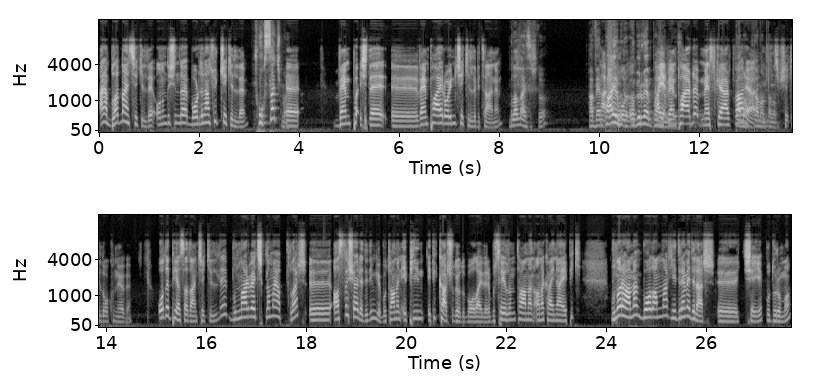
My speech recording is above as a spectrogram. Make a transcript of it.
Aynen Bloodlines çekildi. Onun dışında Borderlands 3 çekildi. Çok saçma. Ee, Vamp işte e, Vampire oyunu çekildi bir tane. Bloodlines işte o. Ha Vampire mı? doğru. Öbür Vampire Hayır diyorsun? Vampire'da Masquerade var Tamam, ya. tamam, tamam. bir şekilde okunuyor bir. O da piyasadan çekildi. Bunlar bir açıklama yaptılar. Ee, aslında şöyle dediğim gibi bu tamamen Epic'in Epic karşılıyordu bu olayları. Bu sale'ın tamamen ana kaynağı Epic. Buna rağmen bu adamlar yediremediler e, şeyi, bu durumu.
